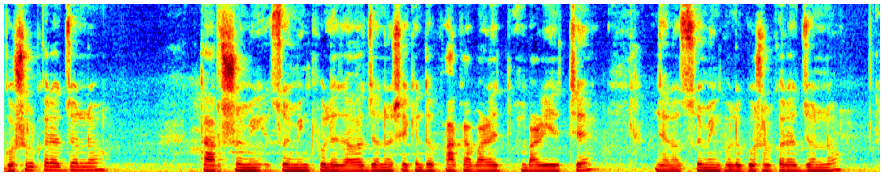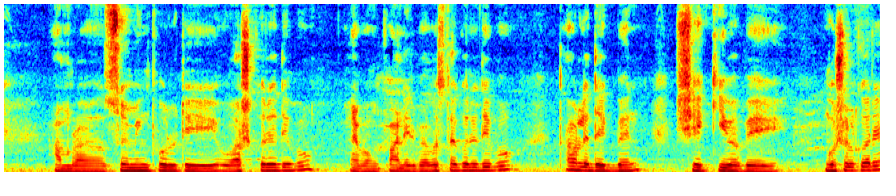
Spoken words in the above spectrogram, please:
গোসল করার জন্য তার সুইমিং সুইমিং পুলে যাওয়ার জন্য সে কিন্তু ফাঁকা বাড়ি, বাড়িয়েছে যেন সুইমিং পুলে গোসল করার জন্য। আমরা সুইমিং পুলটি ওয়াশ করে দেব এবং পানির ব্যবস্থা করে দেব। তাহলে দেখবেন সে কীভাবে গোসল করে।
